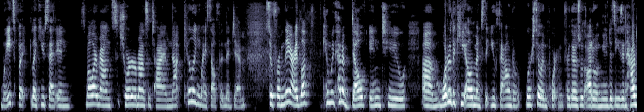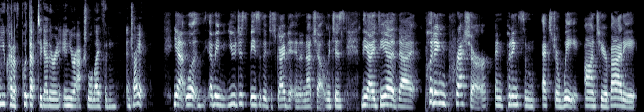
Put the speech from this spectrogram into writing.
weights, but like you said, in smaller amounts, shorter amounts of time, not killing myself in the gym. So from there, I'd love, can we kind of delve into um, what are the key elements that you found were so important for those with autoimmune disease and how do you kind of put that together in, in your actual life and, and try it? Yeah, well, I mean, you just basically described it in a nutshell, which is the idea that putting pressure and putting some extra weight onto your body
